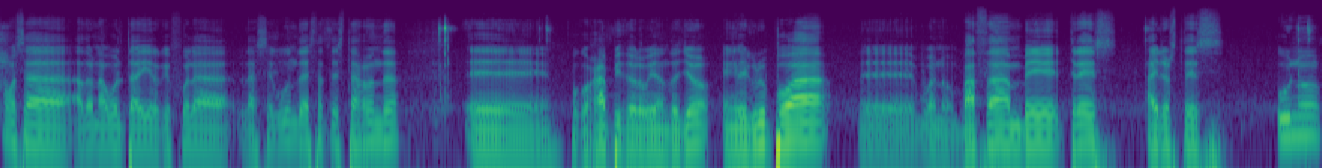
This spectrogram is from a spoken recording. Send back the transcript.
Vamos a, a dar una vuelta ahí a lo que fue la, la segunda, esta, esta ronda. Eh, un poco rápido lo voy dando yo. En el grupo A, eh, bueno, Bazán B3, Aerostes 1,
